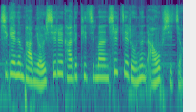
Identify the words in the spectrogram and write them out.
시계는 밤 10시를 가리키지만 실제로는 9시죠.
